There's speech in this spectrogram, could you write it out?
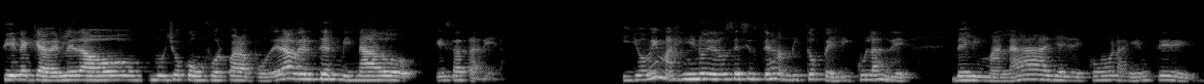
tiene que haberle dado mucho confort para poder haber terminado esa tarea. Y yo me imagino, yo no sé si ustedes han visto películas de, del Himalaya y de cómo la gente,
